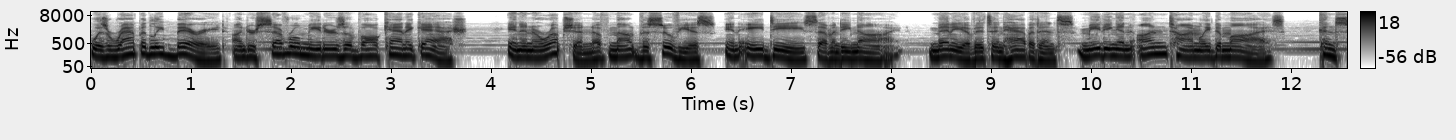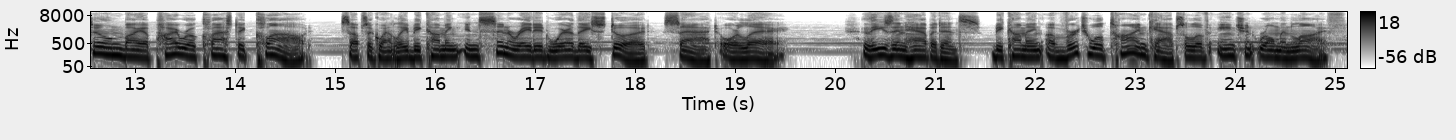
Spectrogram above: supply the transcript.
was rapidly buried under several meters of volcanic ash in an eruption of Mount Vesuvius in AD 79 many of its inhabitants meeting an untimely demise, consumed by a pyroclastic cloud, subsequently becoming incinerated where they stood, sat, or lay. These inhabitants becoming a virtual time capsule of ancient Roman life,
